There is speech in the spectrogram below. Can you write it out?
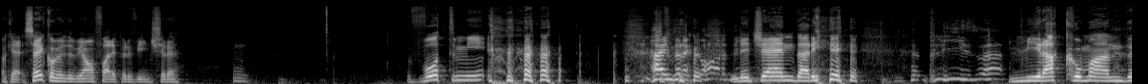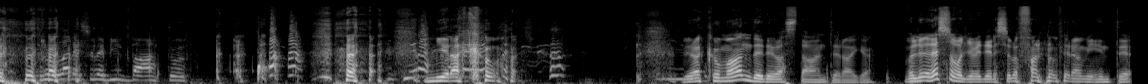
Ok, sai come dobbiamo fare per vincere? Mm. Vote me I'm recording. Legendary. Please. Mi raccomando. Trollare sulle Bill Battle. Mi raccomando. Mi raccomando, è devastante, raga. Voglio- adesso voglio vedere se lo fanno veramente.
